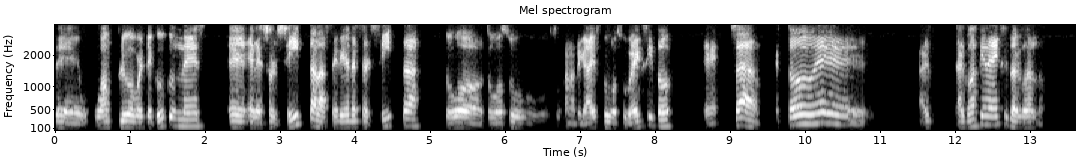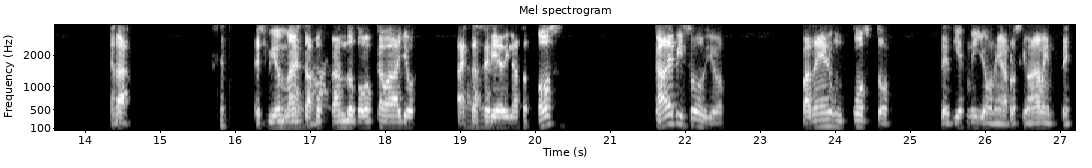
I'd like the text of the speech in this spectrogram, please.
de One Flew Over the Cuckoo's Nest. Eh, El Exorcista, la serie del Exorcista, tuvo, tuvo su, su fanaticada tuvo su éxito. Eh, o sea, esto es. al- Algunas tienen éxito, algunas no. Mira, HBO Max está apostando todos los caballos a esta serie de Dilatos. Os, cada episodio va a tener un costo de 10 millones aproximadamente,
